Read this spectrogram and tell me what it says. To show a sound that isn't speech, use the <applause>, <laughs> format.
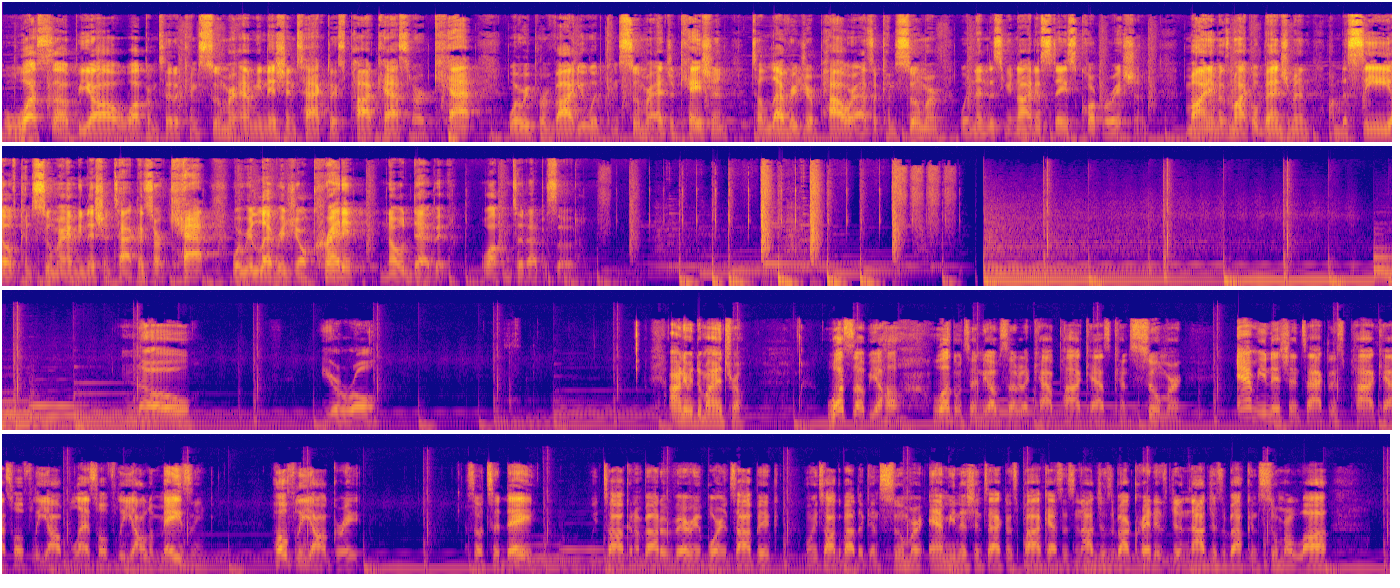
What's up, y'all? Welcome to the Consumer Ammunition Tactics Podcast, or CAT, where we provide you with consumer education to leverage your power as a consumer within this United States corporation. My name is Michael Benjamin. I'm the CEO of Consumer Ammunition Tactics, or CAT, where we leverage your credit, no debit. Welcome to the episode. I don't even do my intro. What's up, y'all? Welcome to a new episode of the Cap Podcast, Consumer Ammunition Tactics Podcast. Hopefully, y'all blessed. Hopefully, y'all amazing. Hopefully, y'all great. So, today, we're talking about a very important topic. When we talk about the Consumer Ammunition Tactics Podcast, it's not just about credit, it's just not just about consumer law.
